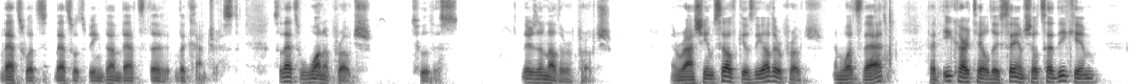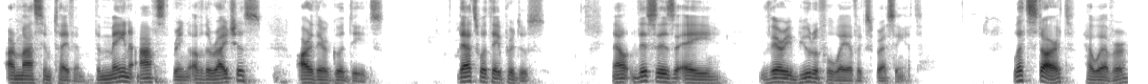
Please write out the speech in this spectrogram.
that's what's that's what's being done. That's the the contrast. So that's one approach to this. There's another approach. And Rashi himself gives the other approach. And what's that? That Ikar Tel Deseyim Shel Tzadikim are Masim Tevim. The main offspring of the righteous are their good deeds. That's what they produce. Now, this is a very beautiful way of expressing it. Let's start, however,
